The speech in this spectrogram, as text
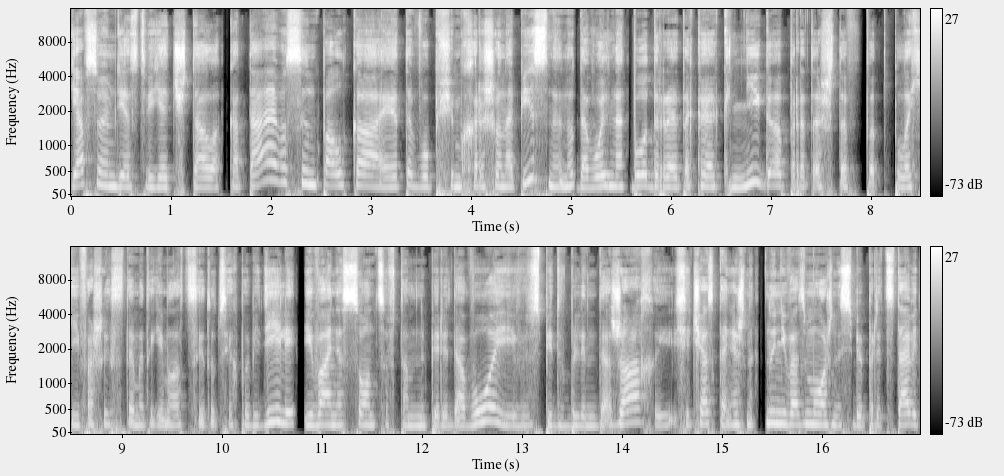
Я в своем детстве, я читала Катаева «Сын полка», это, в общем, хорошо написанная, но довольно бодрая такая книга про то, что под плохие фашисты мы такие молодцы, тут всех победили. И Ваня Солнцев там на передовой, и спит в блиндажах. И сейчас, конечно, ну невозможно себе представить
